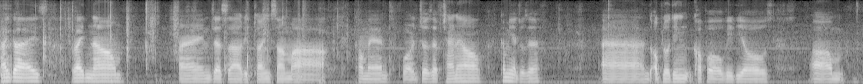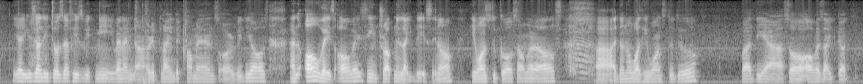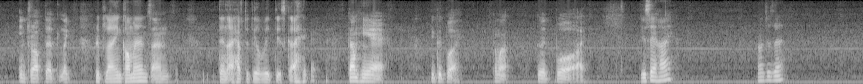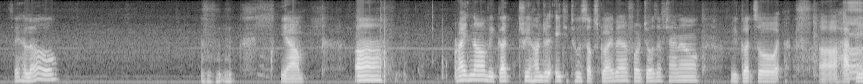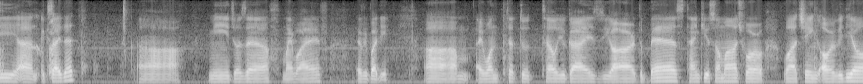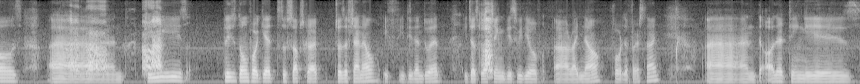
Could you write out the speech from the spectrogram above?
guys. Right now I'm just uh, replying some uh, comment for Joseph channel. Come here Joseph. And uploading couple videos. Um, yeah usually Joseph is with me when I'm uh, replying the comments or videos. And always always he interrupt me like this you know? He wants to go somewhere else uh, I don't know what he wants to do but yeah so always I got interrupted like replying comments and then I have to deal with this guy. Come here. Be good boy. Come on. Good boy. You say hi? Huh Jose? Say hello. Yeah uh right now we got 382 subscriber for Joseph channel. We got so uh, happy and excited. Uh, me Joseph my wife everybody. Um, I wanted to tell you guys you are the best. Thank you so much for watching our videos and please please don't forget to subscribe Joseph channel if you didn't do it. You're just watching this video uh, right now for the first time. And the other thing is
